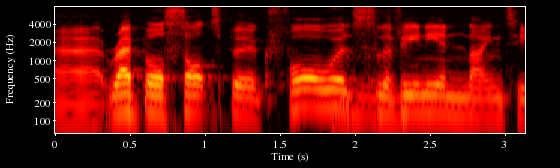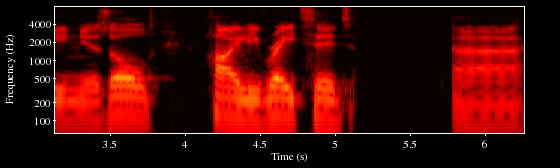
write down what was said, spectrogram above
uh, Red Bull Salzburg forward, mm-hmm. Slovenian, 19 years old, highly rated. Uh,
